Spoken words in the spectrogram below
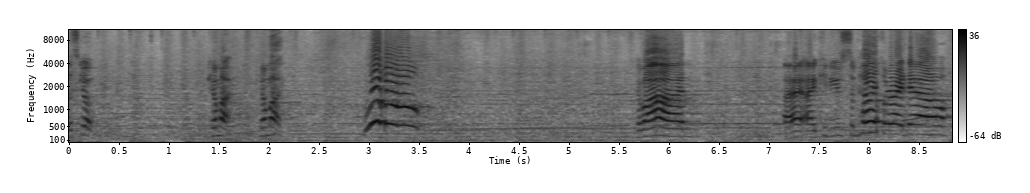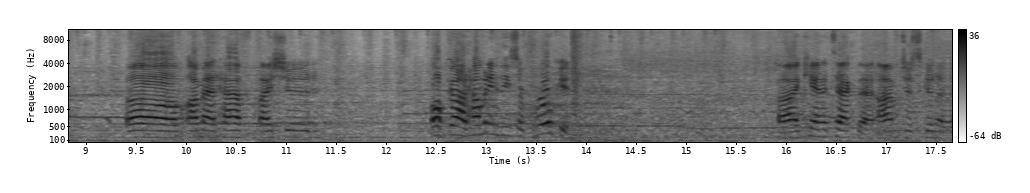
Let's go. Come on, come on. Woohoo! Come on. I, I could use some health right now. Um, I'm at half. I should. Oh god, how many of these are broken? I can't attack that. I'm just gonna.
